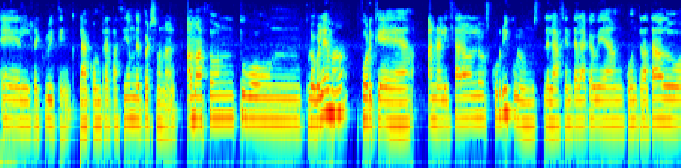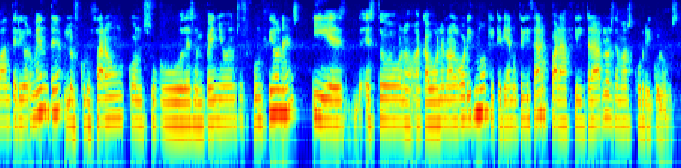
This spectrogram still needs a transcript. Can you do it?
el recruiting, la contratación de personal. Amazon tuvo un problema porque analizaron los currículums de la gente a la que habían contratado anteriormente, los cruzaron con su desempeño en sus funciones y esto bueno, acabó en un algoritmo que querían utilizar para filtrar los demás currículums.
